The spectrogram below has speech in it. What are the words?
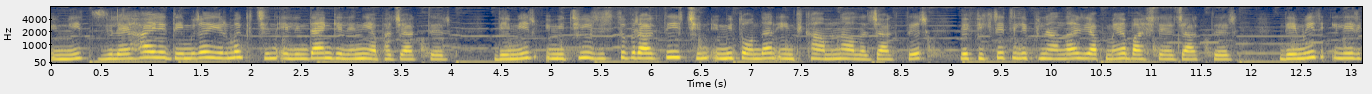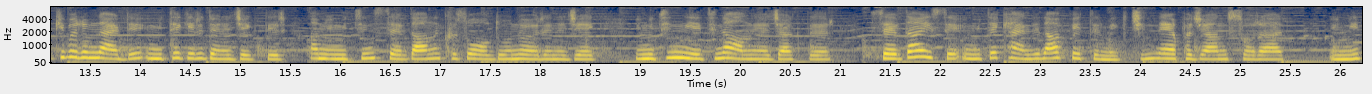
Ümit, Züleyha ile Demir'i ayırmak için elinden geleni yapacaktır. Demir, Ümit'i yüzüstü bıraktığı için Ümit ondan intikamını alacaktır ve Fikret ile planlar yapmaya başlayacaktır. Demir ileriki bölümlerde Ümit'e geri dönecektir ama Ümit'in Sevda'nın kızı olduğunu öğrenecek. Ümit'in niyetini anlayacaktır. Sevda ise Ümit'e kendini affettirmek için ne yapacağını sorar. Ümit,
